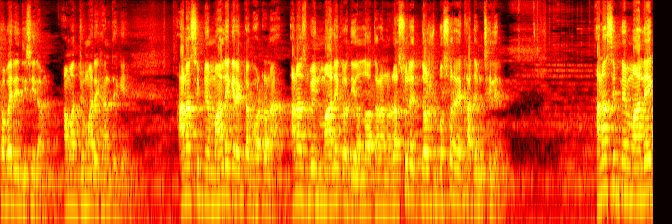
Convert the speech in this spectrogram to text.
সবাইরে দিছিলাম আমার জুমার এখান থেকে। আনাস ইবনে মালিকের একটা ঘটনা। আনাস বিন মালিক রদি আল্লাহ তালান রাসুলের দশ বছরের খাদেম ছিলেন। আনাস ইবনে মালিক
